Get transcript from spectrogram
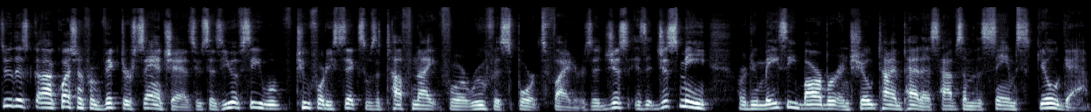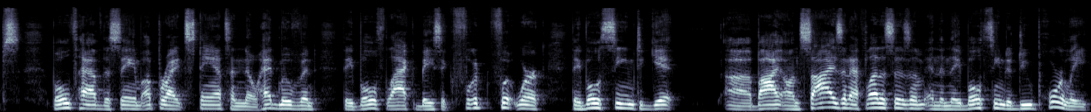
let's do this uh, question from Victor Sanchez, who says UFC 246 was a tough night for Roufusports fighters. It just is it just me, or do Maycee Barber and Showtime Pettis have some of the same skill gaps? Both have the same upright stance and no head movement. They both lack basic foot footwork. They both seem to get uh, by on size and athleticism, and then they both seem to do poorly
